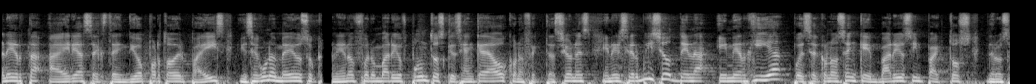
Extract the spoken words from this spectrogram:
alerta aérea se extendió por todo el país y según los medios ucranianos fueron varios puntos que se han quedado con afectaciones en el servicio de la energía, pues se conocen que varios impactos de los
